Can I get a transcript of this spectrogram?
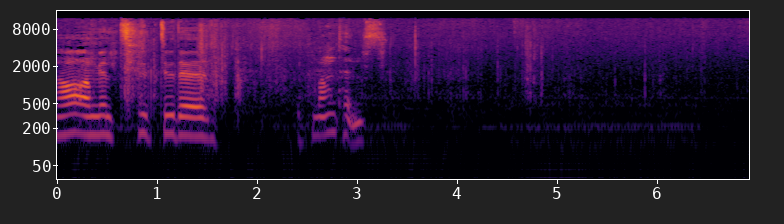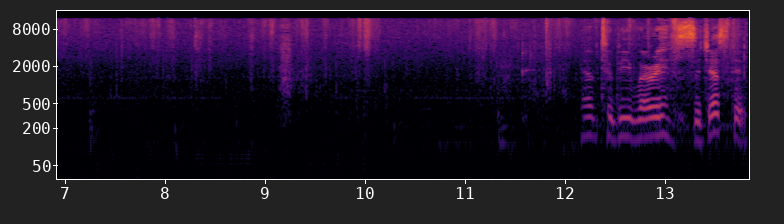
Now I'm going to do the mountains. You have to be very suggestive.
